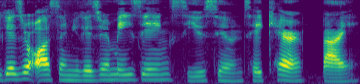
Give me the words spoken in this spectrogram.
you guys are awesome. You guys are amazing. See you soon. Take care. Bye.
